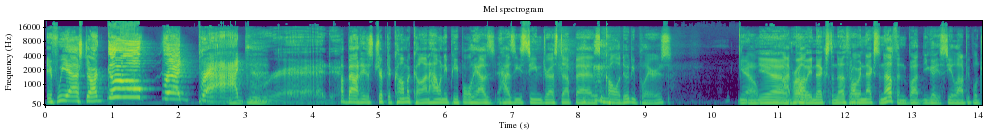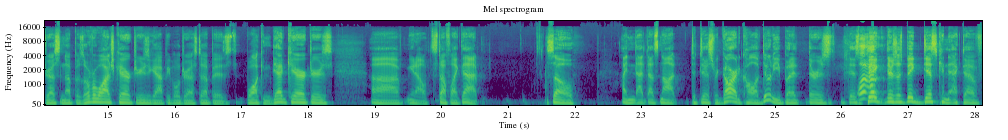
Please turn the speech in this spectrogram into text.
if we asked our good old friend Brad about his trip to Comic Con, how many people has has he seen dressed up as Call of Duty players? You know, Yeah, I'd probably prob- next to nothing. Probably next to nothing, but you guys see a lot of people dressing up as Overwatch characters. You got people dressed up as Walking Dead characters, uh, you know, stuff like that. So, and that, that's not to disregard Call of Duty, but there's this Well, big I- there's this big disconnect of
